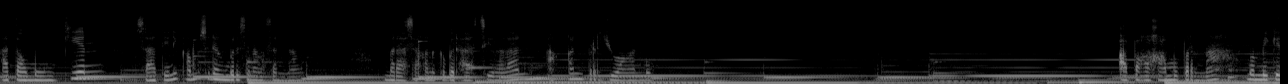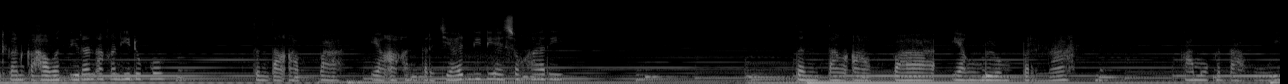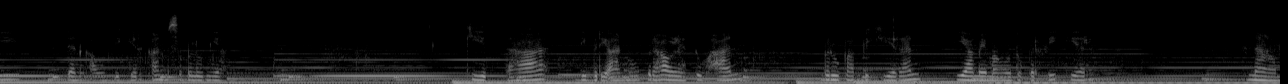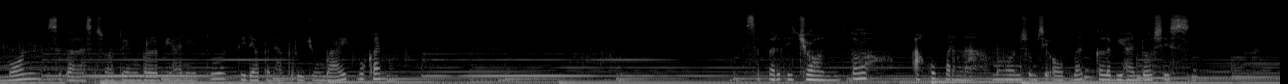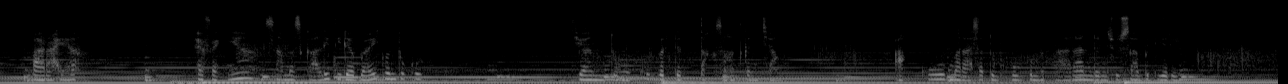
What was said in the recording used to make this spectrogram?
atau mungkin saat ini kamu sedang bersenang-senang, merasakan keberhasilan akan perjuanganmu. Apakah kamu pernah memikirkan kekhawatiran akan hidupmu? Tentang apa yang akan terjadi di esok hari? Tentang apa yang belum pernah kamu ketahui dan kamu pikirkan sebelumnya? Kita diberi anugerah oleh Tuhan berupa pikiran yang memang untuk berpikir namun, segala sesuatu yang berlebihan itu tidak pernah berujung baik, bukan? Seperti contoh, aku pernah mengonsumsi obat kelebihan dosis. Parah ya. Efeknya sama sekali tidak baik untukku. Jantungku berdetak sangat kencang. Aku merasa tubuhku gemetaran dan susah berdiri.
